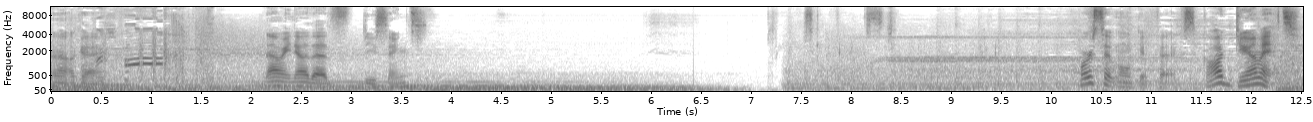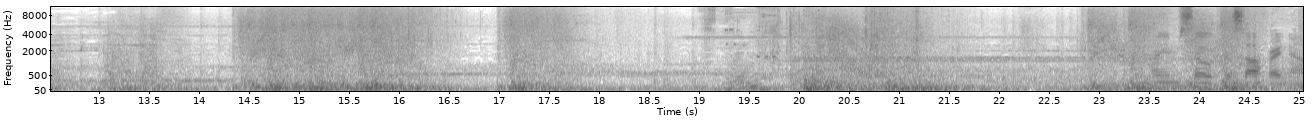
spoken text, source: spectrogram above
uh, okay. Now we know that's desynced. Please get fixed. Of course it won't get fixed. God damn it! I am so pissed off right now.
